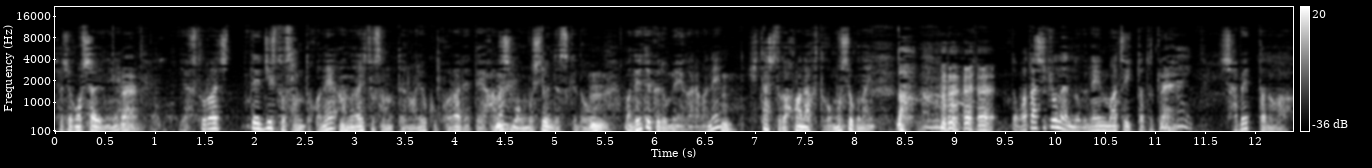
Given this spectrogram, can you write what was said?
社長がおっしゃるようにね、ストラテジストさんとかねアナリストさんっていうのはよく来られて話も面白いんですけど、うん、まあ、出てくる銘柄がね、うん、日立とかファナックとか面白くない。私去年の年末行った時に喋ったのが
